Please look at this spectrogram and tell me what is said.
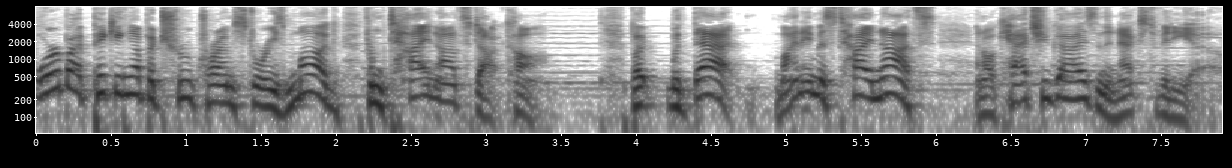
or by picking up a True Crime Stories mug from TyNotts.com. But with that, my name is Ty Notts, and I'll catch you guys in the next video.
